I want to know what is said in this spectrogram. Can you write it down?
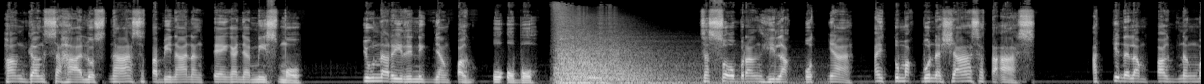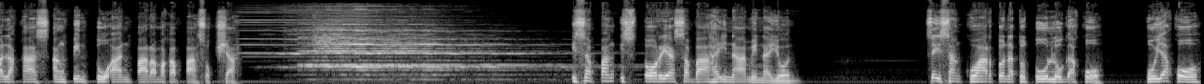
hanggang sa halos nasa tabi na ng tenga niya mismo yung naririnig niyang pag-uubo. Sa sobrang hilakbot niya ay tumakbo na siya sa taas at kinalampag ng malakas ang pintuan para makapasok siya. Isa pang istorya sa bahay namin na yon. Sa isang kwarto natutulog ako, kuya ko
